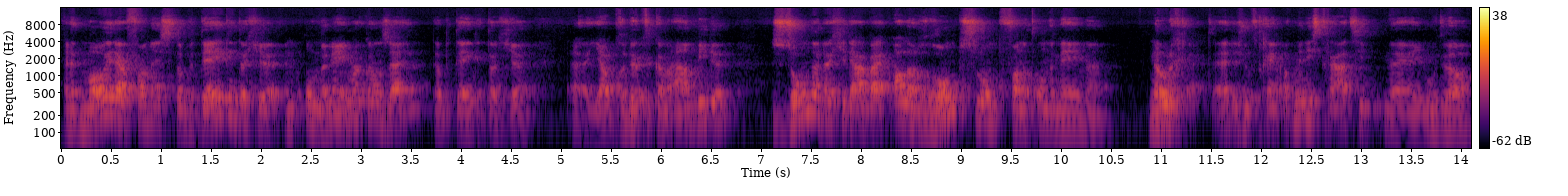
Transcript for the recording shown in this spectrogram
En het mooie daarvan is, dat betekent dat je een ondernemer kan zijn. Dat betekent dat je uh, jouw producten kan aanbieden, zonder dat je daarbij alle rompslomp van het ondernemen nodig hebt. Hè? Dus je hoeft geen administratie, ja, je moet wel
